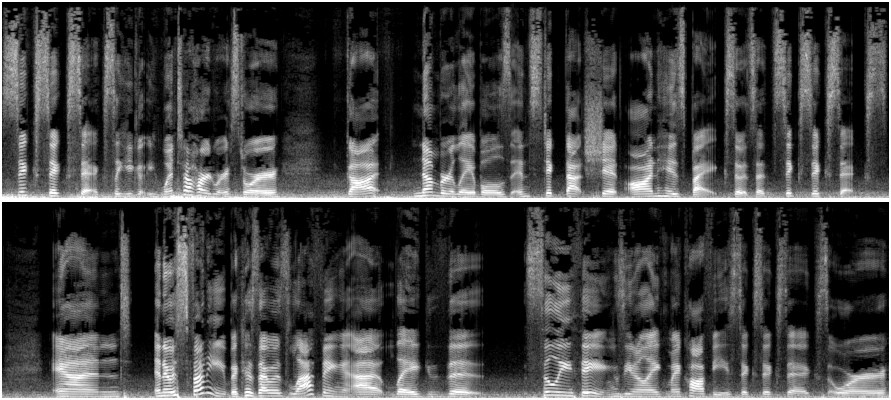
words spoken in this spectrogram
666. Like, he, he went to a hardware store, got number labels, and stick that shit on his bike. So it said 666. And, and it was funny because I was laughing at like the silly things, you know, like my coffee, 666, or,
